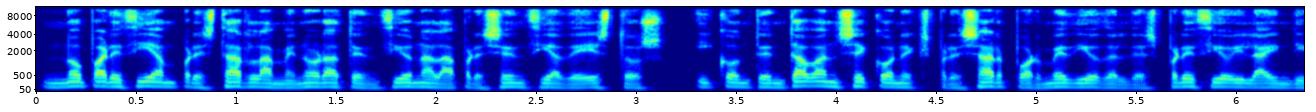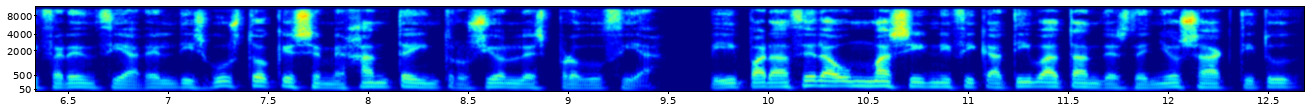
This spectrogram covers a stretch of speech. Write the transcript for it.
no parecían prestar la menor atención a la presencia de estos, y contentábanse con expresar por medio del desprecio y la indiferencia el disgusto que semejante intrusión les producía. Y para hacer aún más significativa tan desdeñosa actitud,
